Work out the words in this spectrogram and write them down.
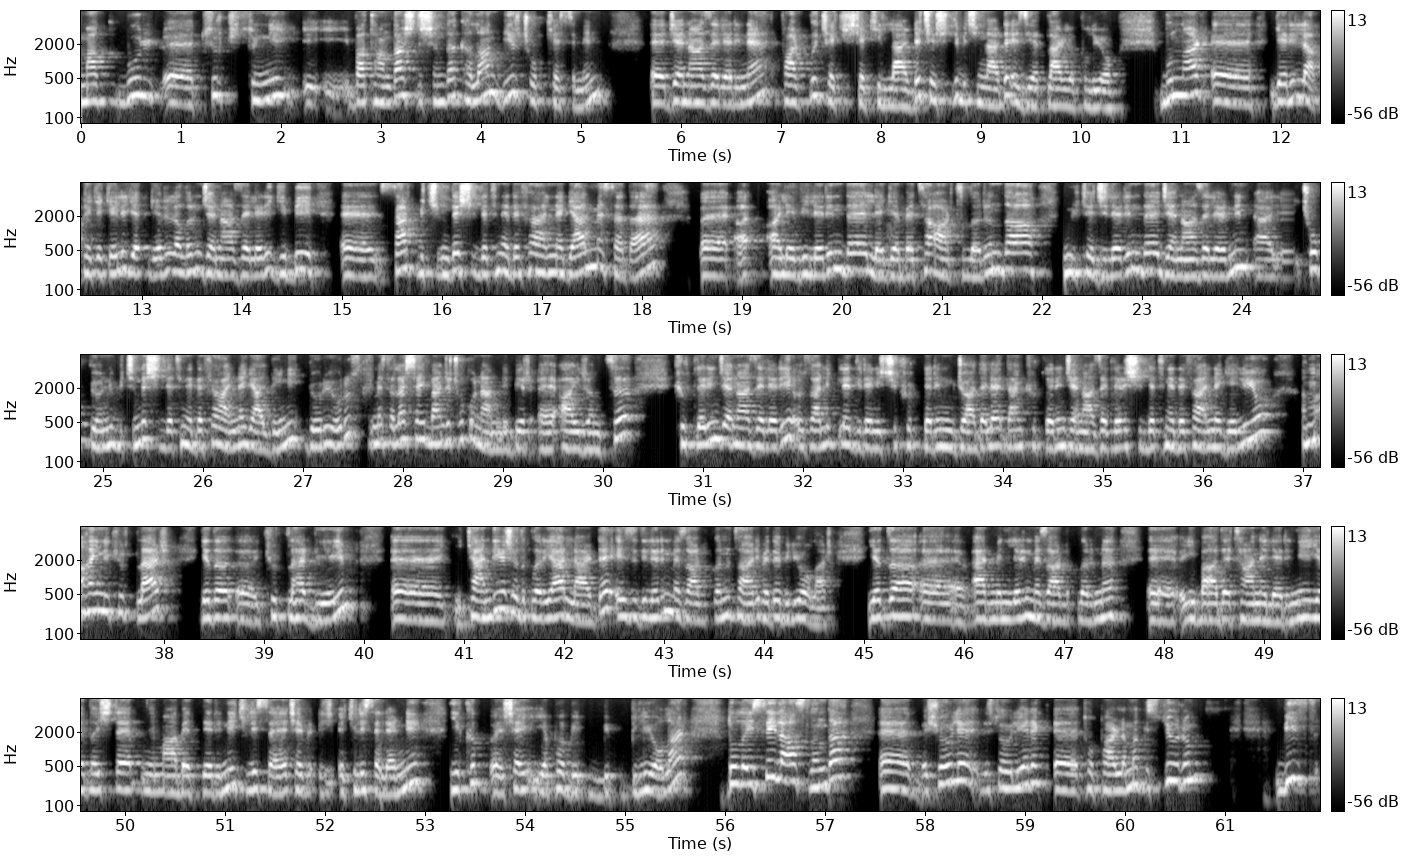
makbul e, Türk Sünni e, vatandaş dışında kalan birçok kesimin e, cenazelerine farklı şekillerde, çeşitli biçimlerde eziyetler yapılıyor. Bunlar e, gerilla, PKK'li gerillaların cenazeleri gibi e, sert biçimde şiddetin hedefi haline gelmese de e, Alevilerin de, LGBT artıların da, mültecilerin de cenazelerinin e, çok yönlü biçimde şiddetin hedefi haline geldiğini görüyoruz. Mesela şey bence çok önemli bir e, ayrıntı. Kürtlerin cenazeleri özellikle direnişçi Kürtlerin, mücadele eden Kürtlerin cenazeleri şiddetin hedefi haline geliyor. Ama aynı Kürtler ya da Kürtler diyeyim kendi yaşadıkları yerlerde Ezidilerin mezarlıklarını tahrip edebiliyorlar. Ya da Ermenilerin mezarlıklarını ibadet ibadethanelerini ya da işte mabetlerini, kiliseye, kiliselerini yıkıp e, şey yapabiliyorlar. Dolayısıyla aslında e, şöyle söyleyerek e, toparlamak istiyorum. Biz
